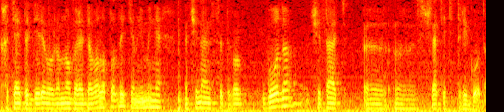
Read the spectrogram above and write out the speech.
хотя это дерево уже много лет давало плоды, тем не менее, начинаем с этого года считать, считать эти три года.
